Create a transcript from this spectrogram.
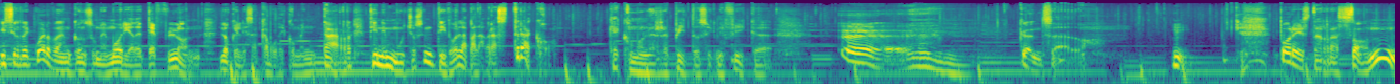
Y si recuerdan con su memoria de teflón lo que les acabo de comentar, tiene mucho sentido la palabra astraco, que como les repito significa... Eh, cansado. Por esta razón,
